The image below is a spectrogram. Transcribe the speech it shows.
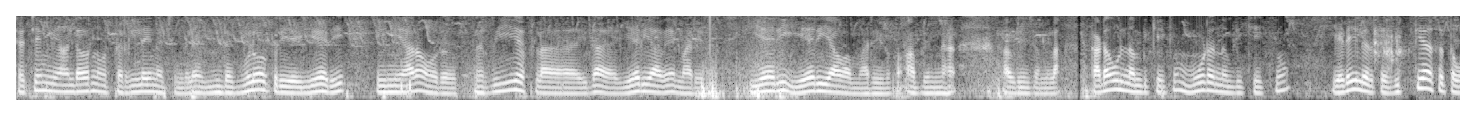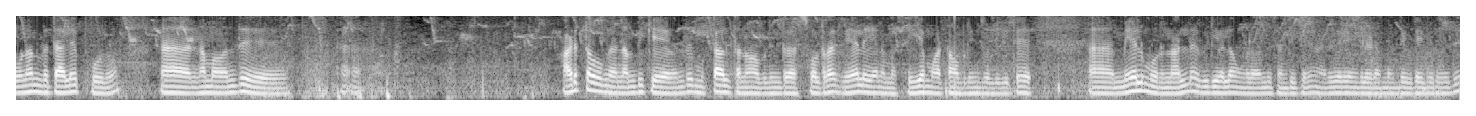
செச்சைமுனி ஆண்டவர்னு ஒருத்தர் இல்லைன்னு வச்சுங்களேன் இந்த இவ்வளோ பெரிய ஏரி இந்நேரம் ஒரு பெரிய ஃப்ளா இதாக ஏரியாவே மாறிடும் ஏரி ஏரியாவாக மாறி இருக்கும் அப்படின்னா அப்படின்னு சொல்லலாம். கடவுள் நம்பிக்கைக்கும் மூட நம்பிக்கைக்கும் இடையில இருக்க வித்தியாசத்தை உணர்ந்துட்டாலே போதும். நம்ம வந்து அடுத்தவங்க நம்பிக்கையை வந்து முட்டாள்தனம் அப்படின்ற சொல்கிற வேலையை நம்ம செய்ய மாட்டோம் அப்படின்னு சொல்லிக்கிட்டு மேலும் ஒரு நல்ல வீடியோவில் உங்களை வந்து சந்திக்கிறேன். அதுவரை உங்களிடமிருந்து விடைபெறுவது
